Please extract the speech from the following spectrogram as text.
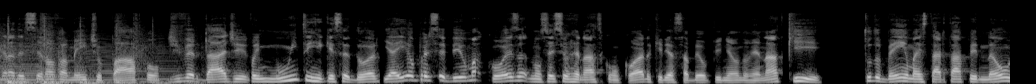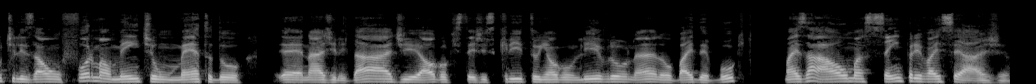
agradecer novamente o papo. De verdade, foi muito enriquecedor. E aí eu percebi uma coisa, não sei se o Renato concorda, queria saber a opinião do Renato, que tudo bem uma startup não utilizar um, formalmente um método é, na agilidade, algo que esteja escrito em algum livro, né, no by the book, mas a alma sempre vai ser ágil.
